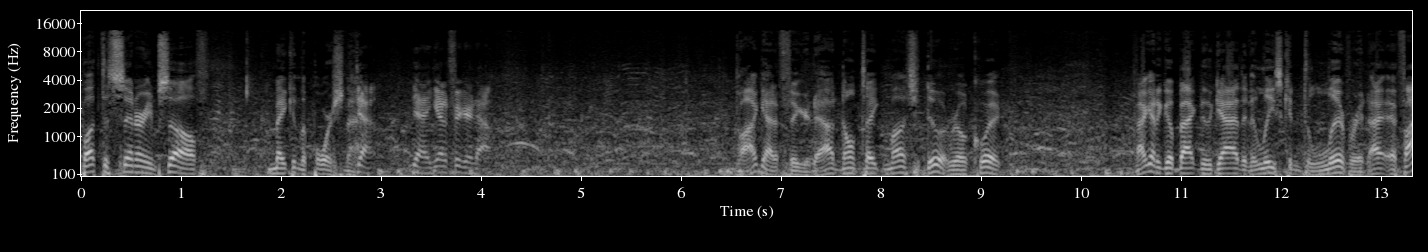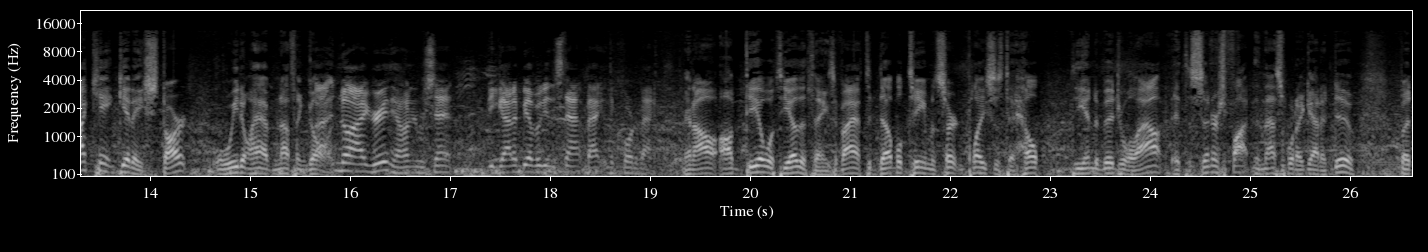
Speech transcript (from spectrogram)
but the center himself making the poor snap. Yeah, yeah, you got to figure it out. Well, I got it figured out. Don't take much to do it real quick. I got to go back to the guy that at least can deliver it. I, if I can't get a start, we don't have nothing going. Uh, no, I agree with you 100. percent You got to be able to get the snap back to the quarterback. and I'll, I'll deal with the other things. If I have to double team in certain places to help the individual out at the center spot, then that's what I got to do. But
